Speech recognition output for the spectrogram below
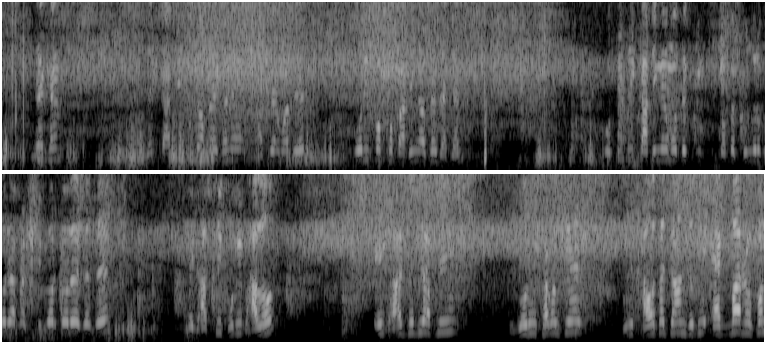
দেখেন কাটিংগুলো আমরা এখানে আছে আমাদের পরিপক্ক কাটিং আছে, দেখেন। প্রতিটি কাটিংয়ের মধ্যে কি কত সুন্দর করে আপনার শিকড় চলে এসেছে। এই ঘাসটি খুবই ভালো। এই ঘাস যদি আপনি গরু, ছাগলকে যদি খাওয়াতে চান, যদি একবার রোপণ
